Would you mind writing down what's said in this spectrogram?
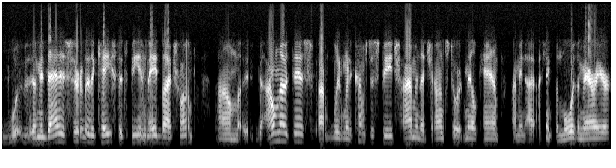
I mean, that is certainly the case that's being made by Trump. Um, I'll note this: uh, when, when it comes to speech, I'm in the John Stuart Mill camp. I mean, I, I think the more the merrier.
